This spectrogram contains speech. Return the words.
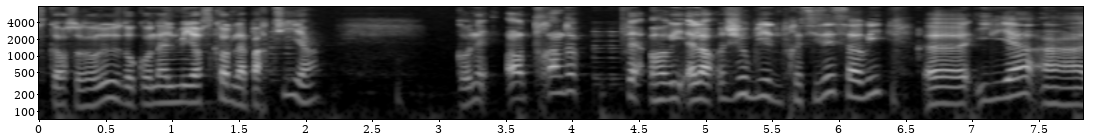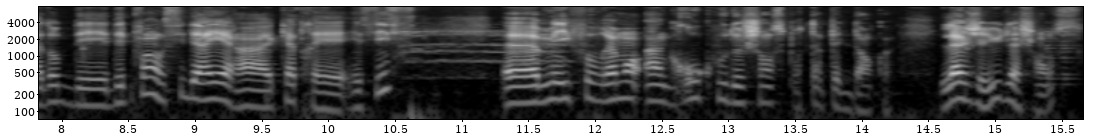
Score 72, donc on a le meilleur score de la partie, hein. Qu'on est en train de faire. Oh oui, alors j'ai oublié de préciser ça, oui. Euh, il y a un- donc des, points aussi derrière, hein, 4 et, et 6. Euh, mais il faut vraiment un gros coup de chance pour taper dedans, quoi. Là, j'ai eu de la chance.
